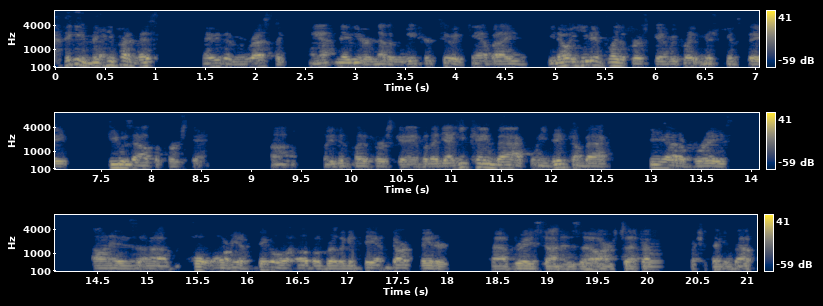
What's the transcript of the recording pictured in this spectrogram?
I think he he probably missed maybe the rest of camp, maybe or another week or two at camp. But I, you know, he didn't play the first game. We played at Michigan State. He was out the first game, um, so he didn't play the first game. But then, yeah, he came back. When he did come back, he had a brace on his uh, whole arm. He had a big old elbow, brother, like a Darth Vader uh, brace on his uh, arm. So that's what you're thinking about.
